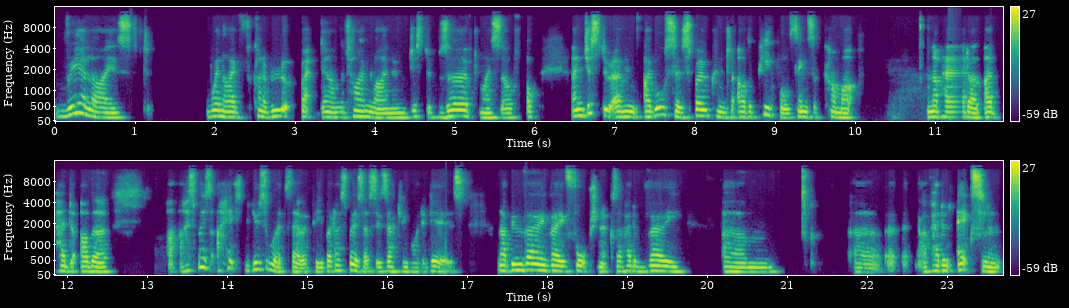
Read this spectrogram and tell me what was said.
realised when I've kind of looked back down the timeline and just observed myself, and just um, I've also spoken to other people. Things have come up, and I've had I've had other I suppose I hate to use the word therapy, but I suppose that's exactly what it is. And I've been very, very fortunate because I've had a very, um, uh, I've had an excellent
